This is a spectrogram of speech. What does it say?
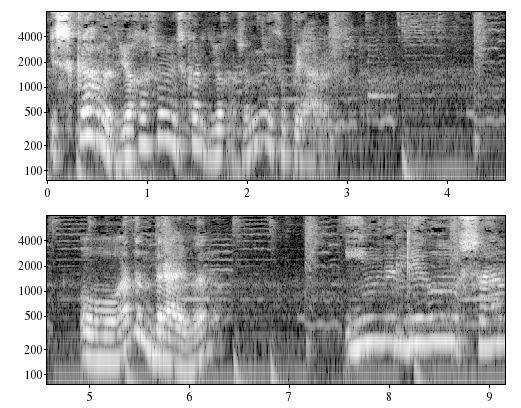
Η Scarlett Johansson, η Scarlett Johansson είναι ηθοποιάρα. ρε φίλε. Ο Adam Driver είναι λίγο σαν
